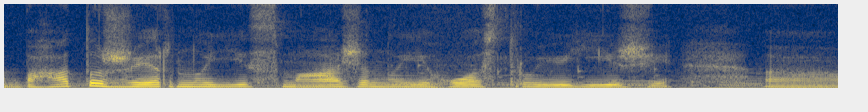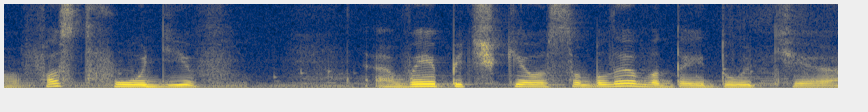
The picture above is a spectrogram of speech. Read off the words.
Багато жирної, смаженої, гострої їжі, е, фастфудів, випічки, особливо де йдуть е,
